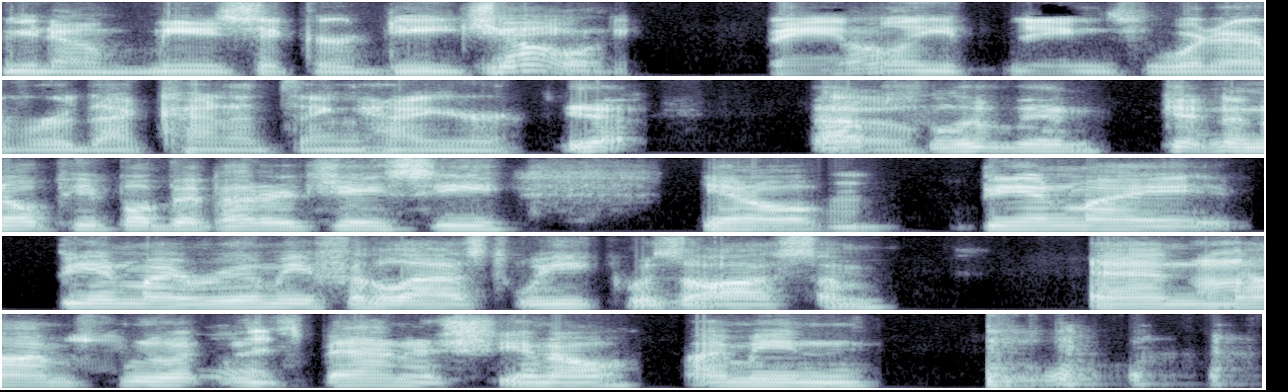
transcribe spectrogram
you know music or DJ No, family things, whatever that kind of thing. How you're So- Absolutely, and getting to know people a bit better. JC, you know, Mhm. being my being my roomie for the last week was awesome, and Ah, now I'm fluent in. Spanish. You know, I mean,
